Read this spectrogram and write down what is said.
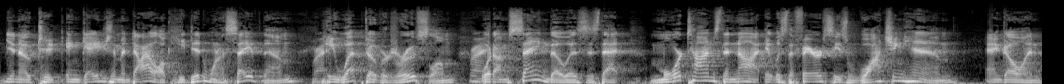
you know, to engage them in dialogue. He did want to save them. Right. He wept over Jerusalem. Right. What I'm saying though is, is that more times than not, it was the Pharisees watching him and going,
